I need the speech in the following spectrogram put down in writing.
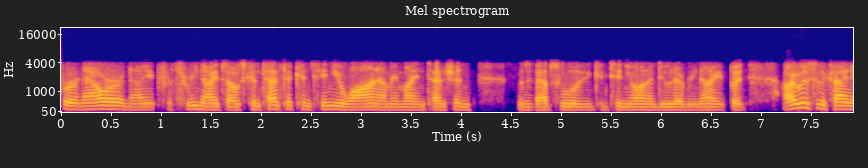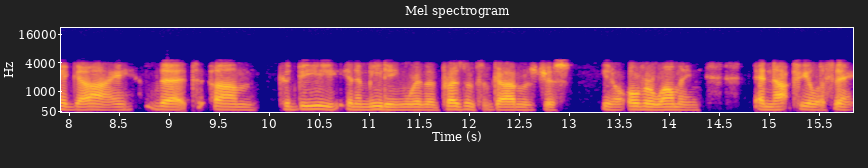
for an hour a night for three nights. I was content to continue on. I mean, my intention was absolutely to continue on and do it every night. But I was the kind of guy that um, could be in a meeting where the presence of God was just, you know, overwhelming and not feel a thing.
